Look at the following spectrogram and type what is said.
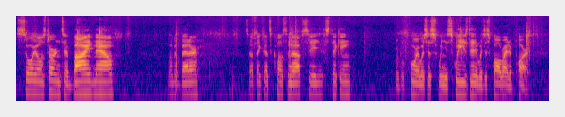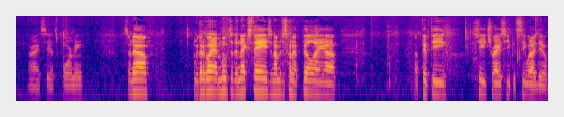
Soil is starting to bind now. A little bit better. So I think that's close enough. See, it's sticking. Where before it was just, when you squeezed it, it would just fall right apart. Alright, see it's forming. So now, we're going to go ahead and move to the next stage, and I'm just going to fill a, uh, a 50 seed tray so you can see what I do.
